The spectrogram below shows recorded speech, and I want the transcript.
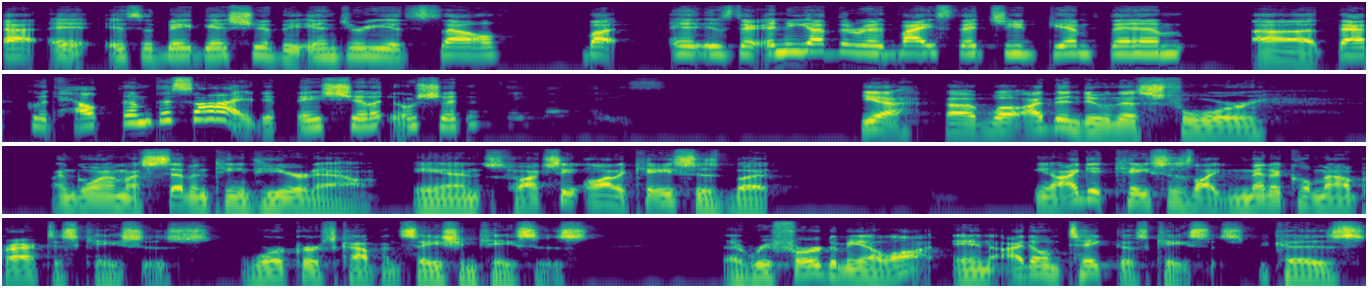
uh, a big issue, the injury itself. But is there any other advice that you'd give them uh, that could help them decide if they should or shouldn't take that case? Yeah. Uh, well, I've been doing this for, I'm going on my 17th year now. And so I've seen a lot of cases, but you know, I get cases like medical malpractice cases, workers' compensation cases that refer to me a lot. And I don't take those cases because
